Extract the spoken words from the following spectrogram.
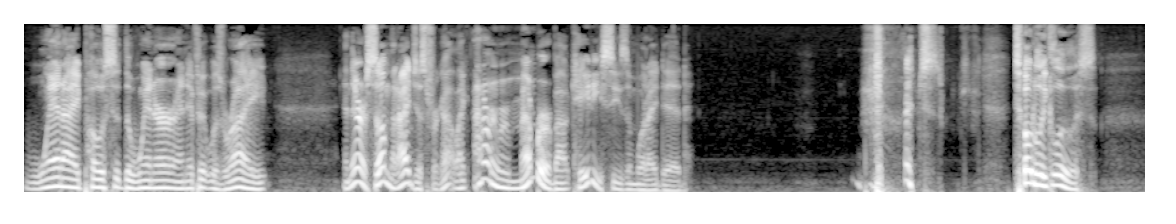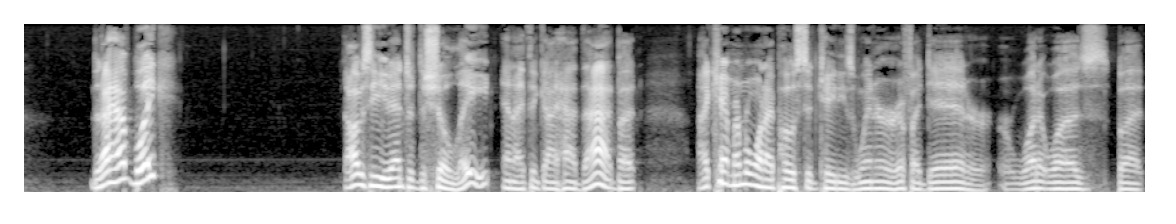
when I posted the winner and if it was right. And there are some that I just forgot. Like I don't even remember about Katie's season what I did. I'm just totally clueless. Did I have Blake? Obviously, he entered the show late, and I think I had that, but I can't remember when I posted Katie's winner or if I did or, or what it was, but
